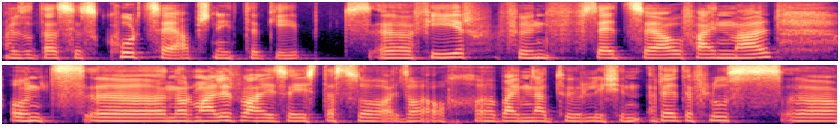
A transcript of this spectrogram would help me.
also dass es kurze Abschnitte gibt äh, vier, fünf Sätze auf einmal. Und äh, normalerweise ist das so, also auch äh, beim natürlichen Redefluss äh,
